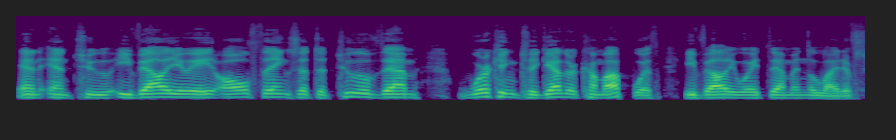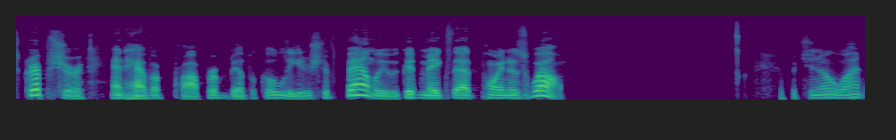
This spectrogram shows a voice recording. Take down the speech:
and, and to evaluate all things that the two of them working together come up with, evaluate them in the light of Scripture, and have a proper biblical leadership family. We could make that point as well. But you know what?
